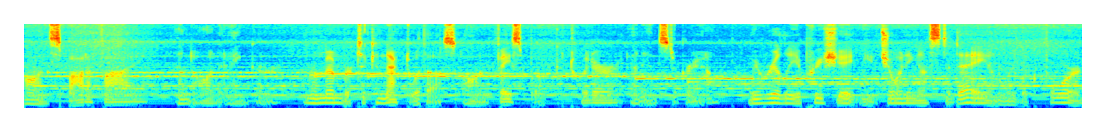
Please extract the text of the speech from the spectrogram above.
on Spotify, and on Anchor. Remember to connect with us on Facebook, Twitter, and Instagram. We really appreciate you joining us today, and we look forward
